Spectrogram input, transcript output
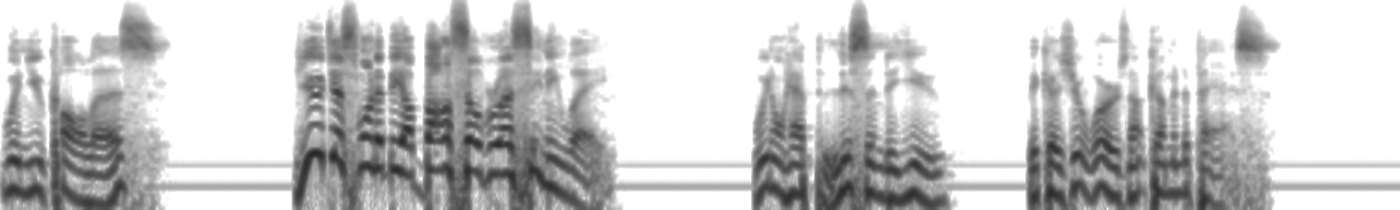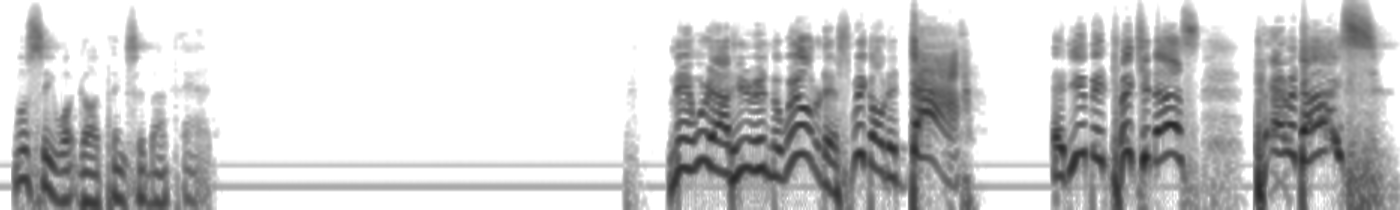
when you call us. You just want to be a boss over us anyway. We don't have to listen to you because your word's not coming to pass. We'll see what God thinks about that. Man, we're out here in the wilderness. We're going to die. And you've been preaching to us paradise.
